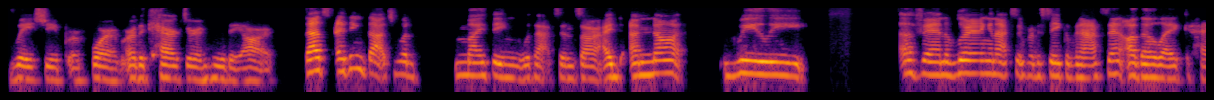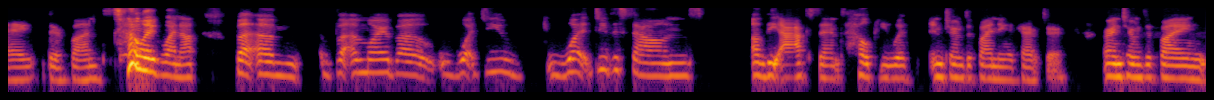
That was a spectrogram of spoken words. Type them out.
way, shape, or form, or the character and who they are. That's I think that's what my thing with accents are. I I'm not really a fan of learning an accent for the sake of an accent, although like, hey, they're fun. So like why not? But um but I'm more about what do you what do the sounds of the accent help you with in terms of finding a character or in terms of finding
